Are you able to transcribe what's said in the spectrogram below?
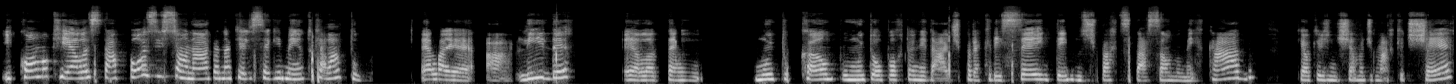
E como que ela está posicionada naquele segmento que ela atua? Ela é a líder, ela tem muito campo, muita oportunidade para crescer em termos de participação no mercado, que é o que a gente chama de market share,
